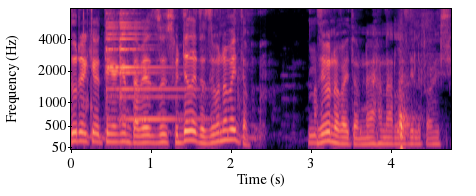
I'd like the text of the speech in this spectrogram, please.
দূরে কেউ থেকে কিনতাম এ যদি ছুটে যাইতো জীবনে পাইতাম? জীবনে পাইতাম না এখন আল্লাহ দিলে পাইছি।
